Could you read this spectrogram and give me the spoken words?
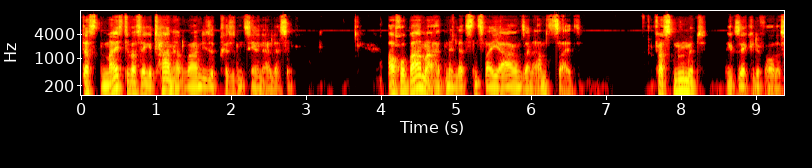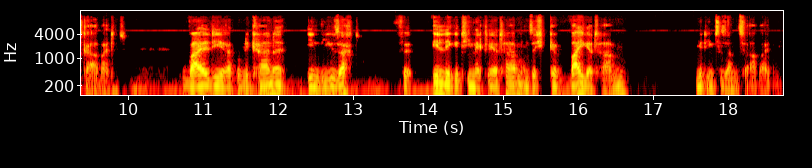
das meiste, was er getan hat, waren diese präsidentiellen Erlässe. Auch Obama hat in den letzten zwei Jahren seiner Amtszeit fast nur mit Executive Orders gearbeitet, weil die Republikaner ihn, wie gesagt, für illegitim erklärt haben und sich geweigert haben, mit ihm zusammenzuarbeiten.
